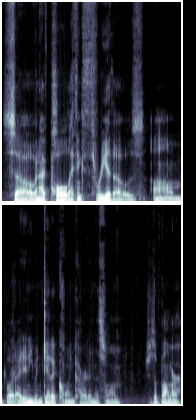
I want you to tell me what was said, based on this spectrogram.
So, and I've pulled, I think, three of those. Um, but I didn't even get a coin card in this one, which is a bummer.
